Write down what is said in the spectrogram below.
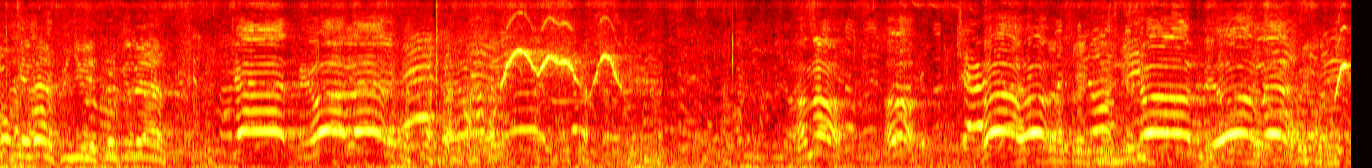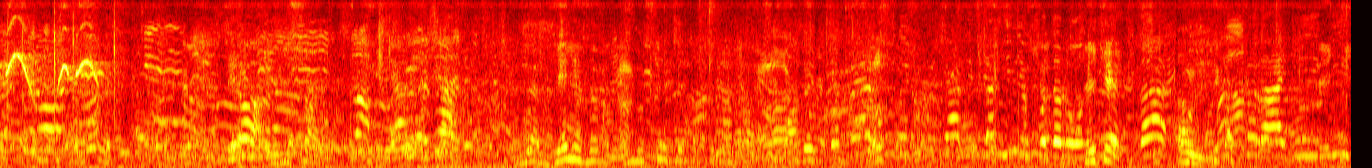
Руки вверх, підніміть, руки вверх. Ано! Ано! Ано! Чемпіони! Вручатися дітям подарунки. Так, маскарадні, якісь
